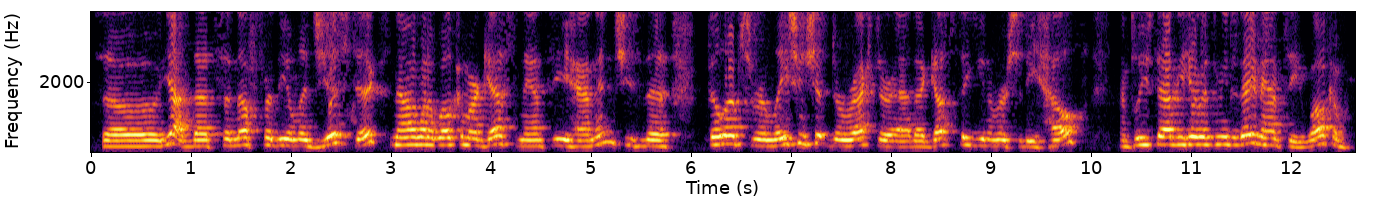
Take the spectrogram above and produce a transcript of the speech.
so yeah, that's enough for the logistics. Now I want to welcome our guest, Nancy Hannan. She's the Philips Relationship Director at Augusta University Health. I'm pleased to have you here with me today, Nancy. Welcome.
